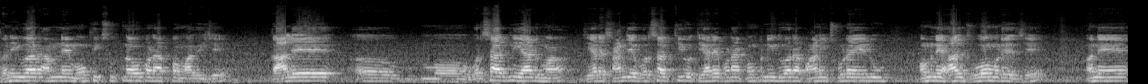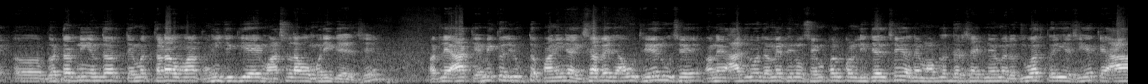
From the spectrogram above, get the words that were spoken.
ઘણીવાર આમને મૌખિક સૂચનાઓ પણ આપવામાં આવી છે. કાલે વરસાદની આડમાં, જ્યારે સાંજે વરસાદ થયો, ત્યારે પણ આ કંપની દ્વારા પાણી છોડાયેલું અમને હાલ જોવા મળેલ છે. અને ગટરની અંદર તેમજ તળાવમાં ઘણી જગ્યાએ માછલાઓ મરી ગયેલ છે. એટલે આ કેમિકલયુક્ત પાણીના હિસાબે જ આવું થયેલું છે અને આજરોજ અમે તેનું સેમ્પલ પણ લીધેલ છે અને મામલતદાર સાહેબને અમે રજૂઆત કરીએ છીએ કે આ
